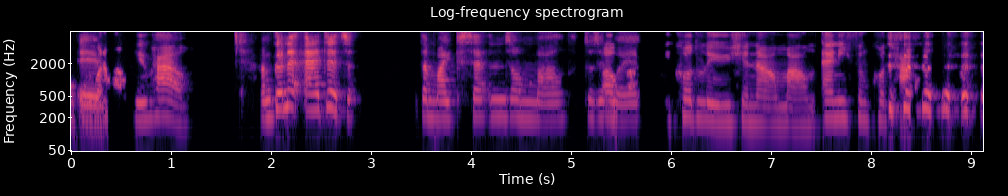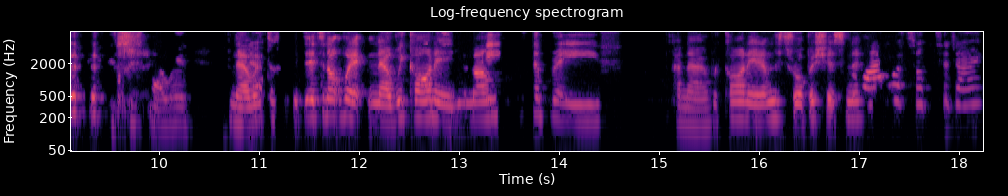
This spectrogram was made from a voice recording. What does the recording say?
okay, what um, about you hal I'm gonna edit the mic settings on Mal. Does it Oh, work? We could lose you now mal anything could happen going. no, Yeah. it doesn't, it's not work. No, we can't hear you, Mal. the brave I know we can't hear him. It's rubbish, isn't it? Wow, what's up today?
